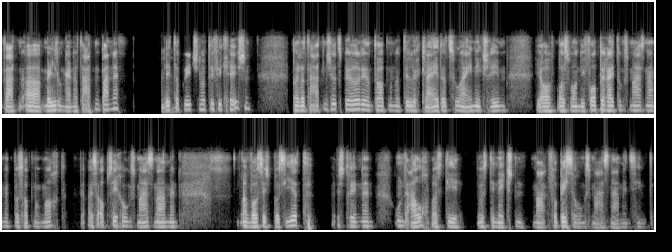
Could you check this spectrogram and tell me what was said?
Daten, äh, Meldung einer Datenbanne, mhm. Data Breach Notification bei der Datenschutzbehörde und da hat man natürlich gleich dazu eingeschrieben, ja, was waren die Vorbereitungsmaßnahmen, was hat man gemacht als Absicherungsmaßnahmen, äh, was ist passiert, ist drinnen und auch, was die, was die nächsten Verbesserungsmaßnahmen sind.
